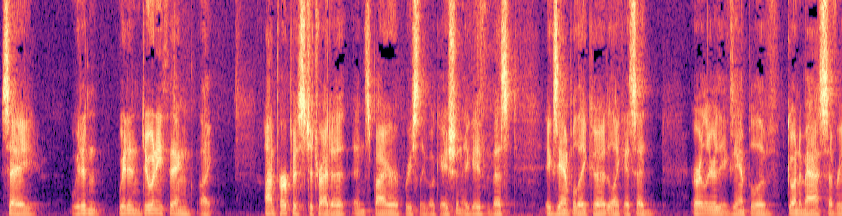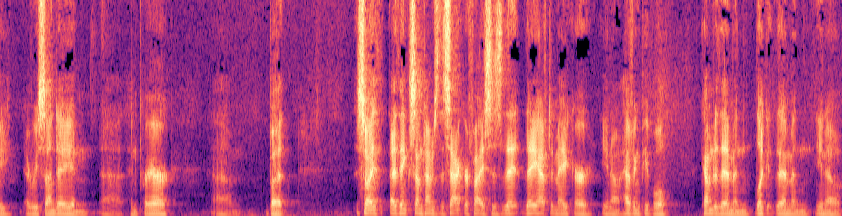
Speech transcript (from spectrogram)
say we didn't we didn't do anything like on purpose to try to inspire a priestly vocation. They gave the best example they could. Like I said earlier, the example of going to mass every every Sunday and uh, and prayer. Um, but so I, I think sometimes the sacrifices that they have to make are you know having people come to them and look at them and you know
